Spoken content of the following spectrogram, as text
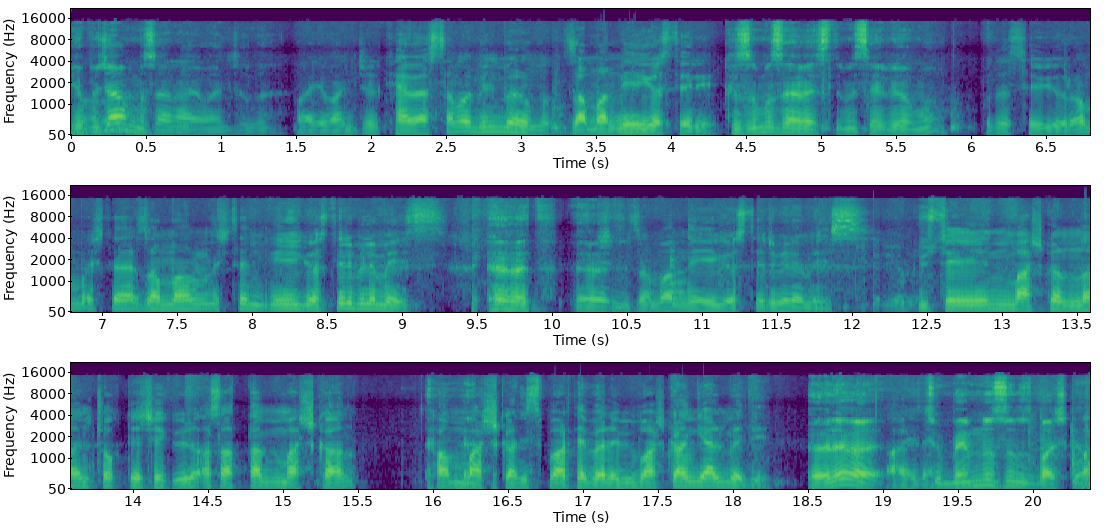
Yapacak mı sen hayvancılığı? Hayvancılık hevesli ama bilmiyorum zaman neyi gösterir. Kızımız hevesli mi, seviyor mu? Bu da seviyor ama işte zaman işte neyi gösterir bilemeyiz. evet, evet. Şimdi zaman neyi gösterir bilemeyiz. Hüseyin Başkan'dan çok teşekkür. Asat'tan bir başkan, tam başkan. İsparta'ya böyle bir başkan gelmedi. Öyle mi? Aynen. Çok memnunsunuz başkanımızdan.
